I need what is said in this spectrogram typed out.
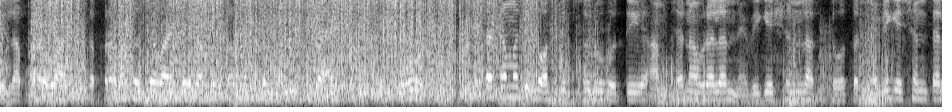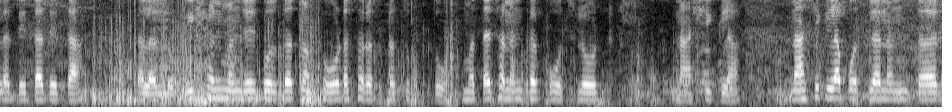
केला प्रवास तर प्रवासाच्या वाटेला होता मस्त त्याच्यामध्ये गॉसिप सुरू होते. आमच्या नवऱ्याला नेव्हिगेशन लागतो. तर नेव्हिगेशन त्याला देता देता त्याला लोकेशन म्हणजे बोलतात ना थोडासा रस्ता चुकतो. मग त्याच्यानंतर पोचलो नाशिकला. नाशिकला पोचल्यानंतर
